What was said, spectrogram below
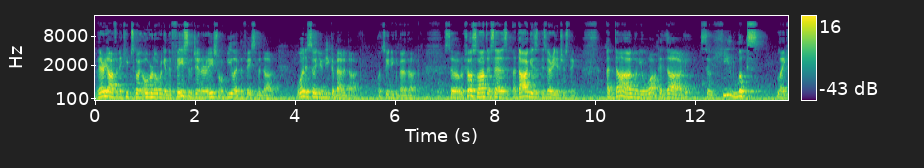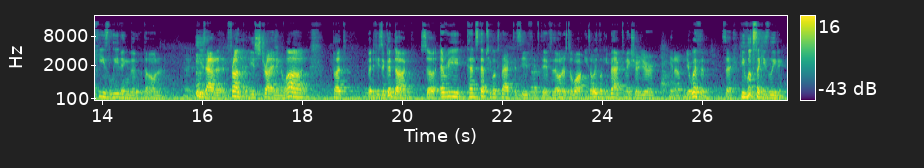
very often it keeps going over and over again, the face of the generation will be like the face of a dog. What is so unique about a dog? What's so unique about a dog? So Rav Salanter says, a dog is, is very interesting. A dog, when you walk a dog, so he looks like he's leading the, the owner. Right? He's out in front and he's striding along, but but if he's a good dog, so every ten steps he looks back to see if, if, the, if the owner's still walking. He's always looking back to make sure you're, you know, you're with him. So he looks like he's leading,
